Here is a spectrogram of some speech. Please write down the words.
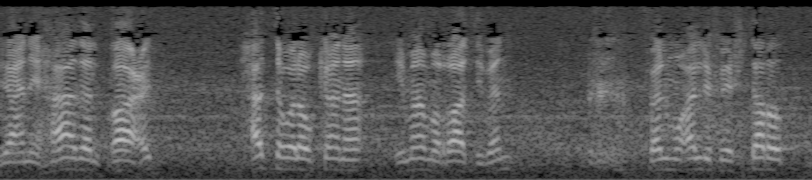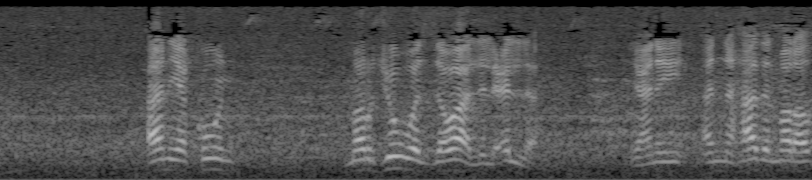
يعني هذا القاعد حتى ولو كان إماما راتبا فالمؤلف يشترط أن يكون مرجو الزوال للعلة. يعني أن هذا المرض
